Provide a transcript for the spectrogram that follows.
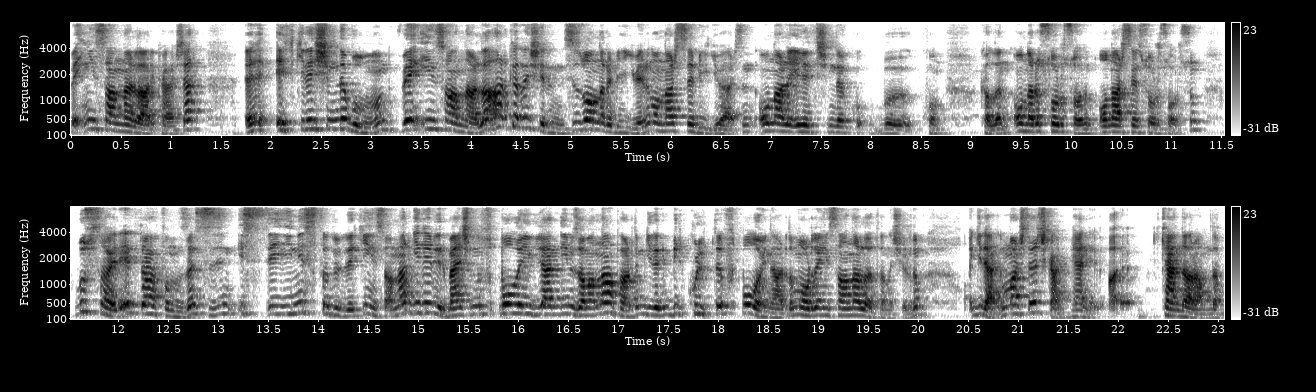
Ve insanlarla arkadaşlar e, etkileşimde bulunun ve insanlarla arkadaş edinin. Siz onlara bilgi verin, onlar size bilgi versin. Onlarla iletişimde bu- kon- kalın. Onlara soru sorun. Onlar size soru sorsun. Bu sayede etrafınıza sizin istediğiniz statüdeki insanlar gelebilir. Ben şimdi futbolla ilgilendiğim zaman ne yapardım? Giderim bir kulüpte futbol oynardım. Orada insanlarla tanışırdım. Giderdim maçlara çıkardım. Yani kendi aramda.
